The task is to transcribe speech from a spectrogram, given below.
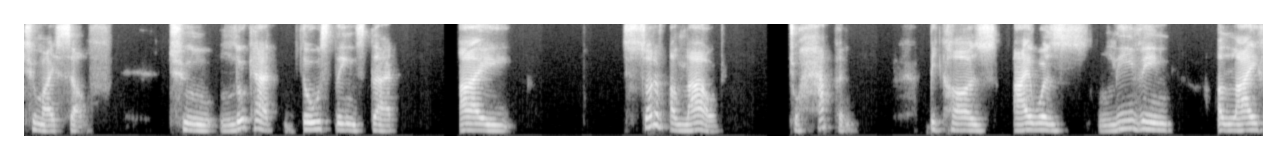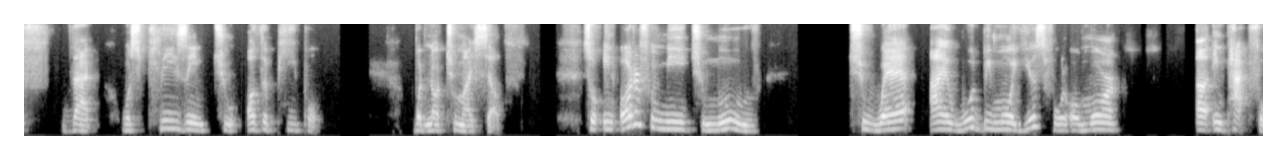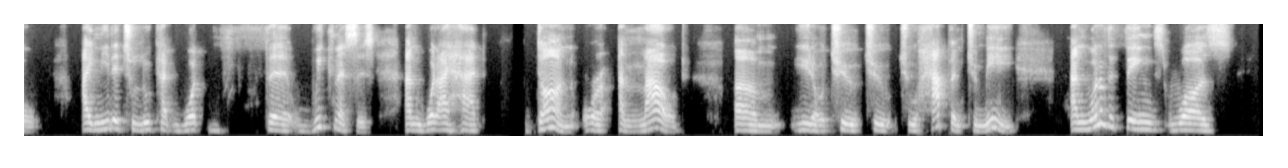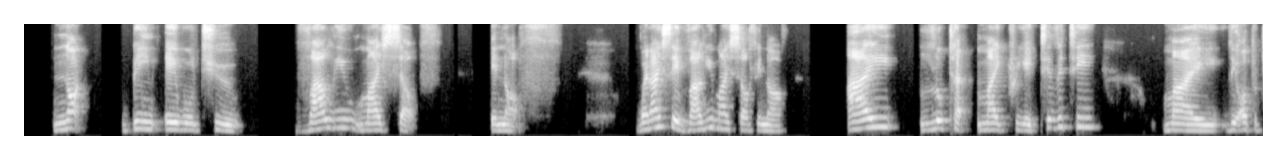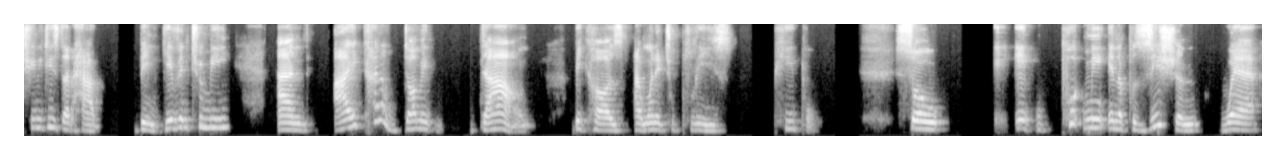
to myself to look at those things that I sort of allowed to happen because I was living a life that was pleasing to other people. but not to myself. So, in order for me to move to where I would be more useful or more uh, impactful, I needed to look at what the weaknesses and what I had done or allowed um, you know to to to happen to me and one of the things was not being able to value myself enough. When i say value myself enough i looked at my creativity my the opportunities that have been given to me and i kind of dumb it down because i wanted to please people. So it put me in a position where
